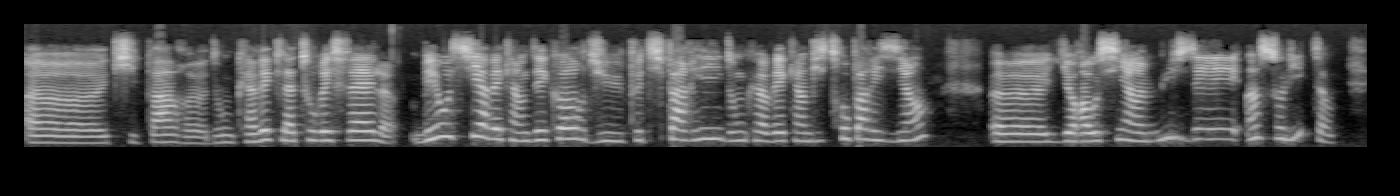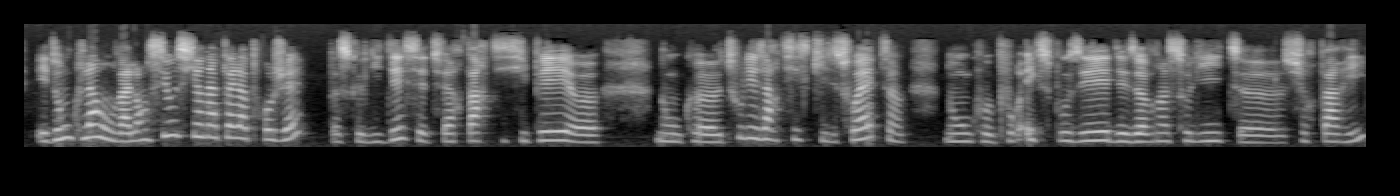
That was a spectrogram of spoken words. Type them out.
euh, qui part donc avec la Tour Eiffel, mais aussi avec un décor du Petit Paris, donc avec un bistrot parisien. Euh, il y aura aussi un musée insolite. Et donc là, on va lancer aussi un appel à projet parce que l'idée, c'est de faire participer euh, donc euh, tous les artistes qu'ils souhaitent, donc pour exposer des œuvres insolites sur Paris.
